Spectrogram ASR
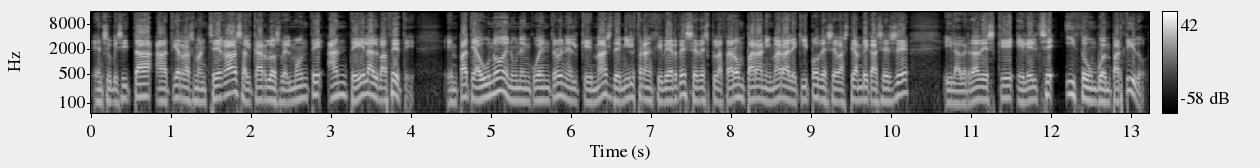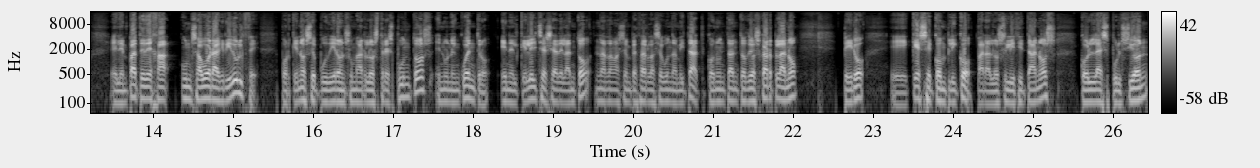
en su visita a Tierras Manchegas al Carlos Belmonte ante el Albacete. Empate a uno en un encuentro en el que más de mil franjiverdes se desplazaron para animar al equipo de Sebastián Becasese y la verdad es que el Elche hizo un buen partido. El empate deja un sabor agridulce porque no se pudieron sumar los tres puntos en un encuentro en el que el Elche se adelantó, nada más empezar la segunda mitad, con un tanto de Oscar Plano pero eh, que se complicó para los ilicitanos con la expulsión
